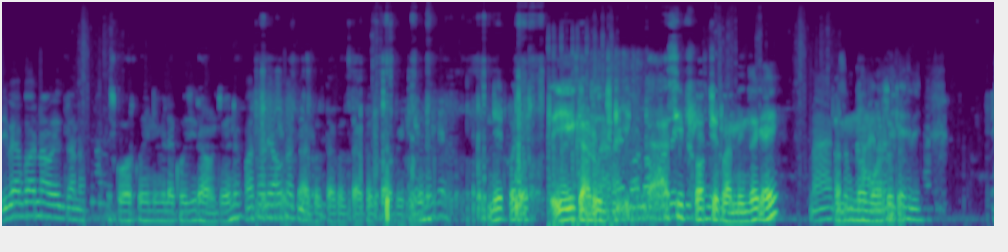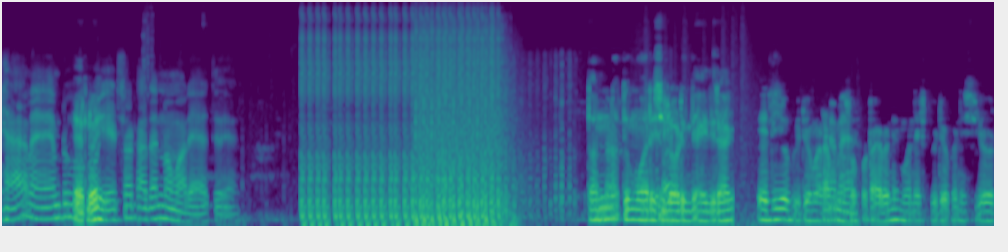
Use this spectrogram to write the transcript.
रिभाइभ गर्न हो एकजना यसको अर्को एनिमीलाई खोजिरहेको हुन्छ होइन पछाडि आउ न। खोज्दा खोज्दा खोज्दा खोज्दा भेटिँदैन नेट पनि यस्तै गाह्रो हुन्छ कि एक्कासी फ्लक्चुएट भनिदिन्छ कि है धन्न मर्छ त्यो हेर्नु है। हेडसट खाँदा नि नमारे आयो त्यो यार। धन्न त्यो मरेपछि लोडिङ देखाइदिरहेको यदि यो भिडियोमा Yeah, राम्रो man. सपोर्ट आयो भने म नेक्स्ट भिडियो पनि स्योर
